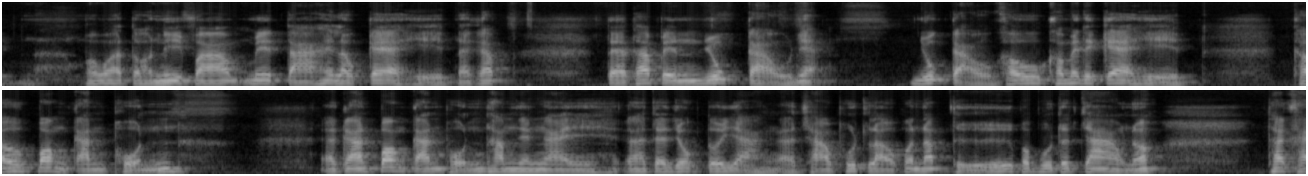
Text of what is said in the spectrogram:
ตุ เพราะว่าตอนนี้ฟ้าเมตตาให้เราแก้เหตุนะครับ แต่ถ้าเป็นยุคเก่าเนี่ยยุคเก่าเขาเขาไม่ได้แก้เหตุเขาป้องกันผล การป้องกันผลทำยังไงจะยกตัวอย่างชาวพุทธเราก็นับถือพระพุทธเจ้าเนาะ ถ้าใคร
